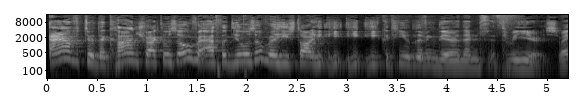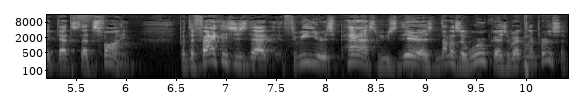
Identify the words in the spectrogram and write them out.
After the contract was over, after the deal was over, he started he, he, he continued living there and then three years, right? That's that's fine. But the fact is is that three years passed, he was there as not as a worker, as a regular person.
